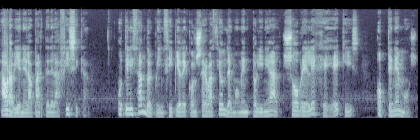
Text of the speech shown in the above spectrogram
Ahora viene la parte de la física. Utilizando el principio de conservación del momento lineal sobre el eje x, obtenemos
